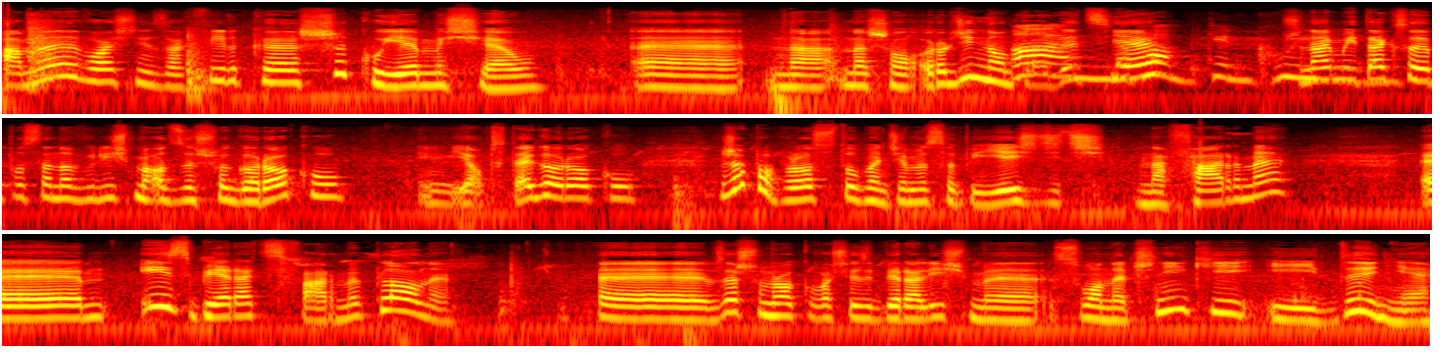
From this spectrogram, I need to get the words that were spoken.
A my właśnie za chwilkę szykujemy się e, na naszą rodzinną tradycję. Pumpkin queen. Przynajmniej tak sobie postanowiliśmy od zeszłego roku i od tego roku, że po prostu będziemy sobie jeździć na farmę em, i zbierać z farmy plony. E, W zeszłym roku właśnie zbieraliśmy słoneczniki i dynie.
